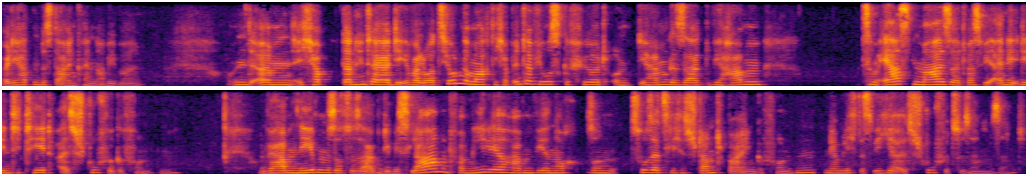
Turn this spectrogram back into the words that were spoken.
weil die hatten bis dahin keinen Abiball. Und ähm, ich habe dann hinterher die Evaluation gemacht, ich habe Interviews geführt und die haben gesagt, wir haben zum ersten Mal so etwas wie eine Identität als Stufe gefunden. Und wir haben neben sozusagen dem Islam und Familie haben wir noch so ein zusätzliches Standbein gefunden, nämlich dass wir hier als Stufe zusammen sind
